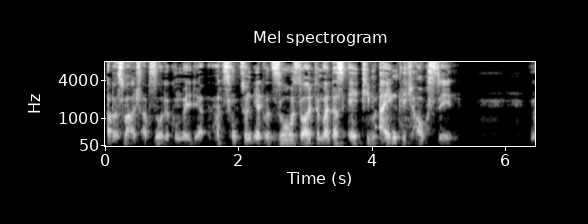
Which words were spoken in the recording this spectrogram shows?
aber es war als absurde Komödie, hat es funktioniert. Und so sollte man das A-Team eigentlich auch sehen. Ne?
